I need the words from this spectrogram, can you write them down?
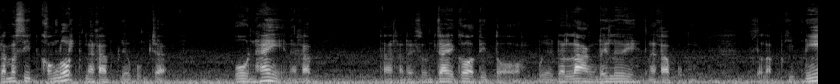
กรรมสิทธิ์ของรถนะครับ เดี๋ยวผมจะโอนให้นะครับ ถ้าท่านใดสนใจก็ติดต่อเบอร์ด้านล่างได้เลยนะครับผมสำหรับคลิปนี้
